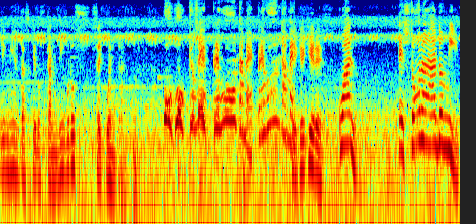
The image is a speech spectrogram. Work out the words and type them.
y mientras que los carnívoros se encuentran. ¡Oh, oh! Yo sé, pregúntame, pregúntame. ¿Qué, qué quieres? ¿Cuál? Es hora de dormir.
